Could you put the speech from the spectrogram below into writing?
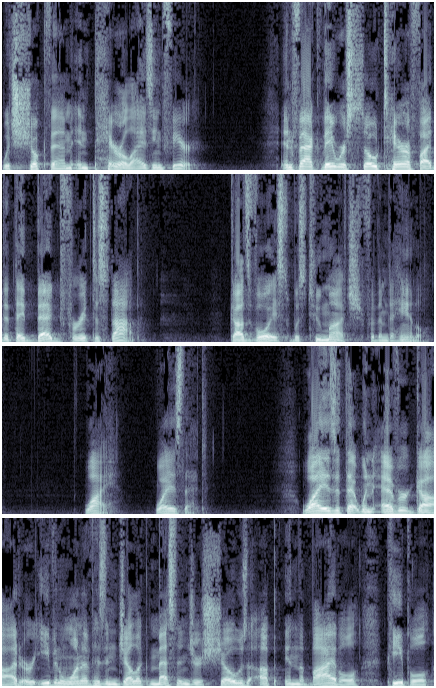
which shook them in paralyzing fear. In fact, they were so terrified that they begged for it to stop. God's voice was too much for them to handle. Why? Why is that? Why is it that whenever God or even one of his angelic messengers shows up in the Bible, people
